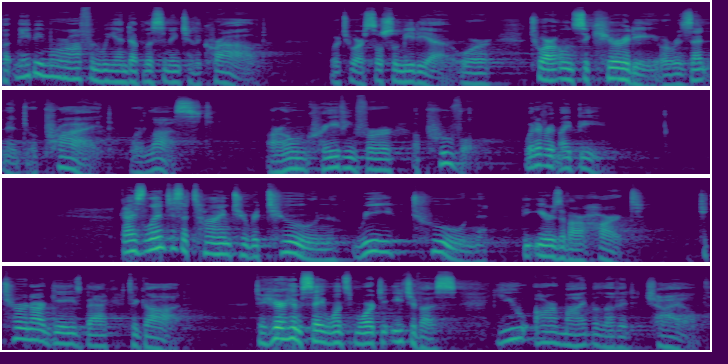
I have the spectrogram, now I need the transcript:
but maybe more often we end up listening to the crowd or to our social media or to our own security or resentment or pride or lust, our own craving for approval, whatever it might be. Guys, Lent is a time to retune, retune the ears of our heart, to turn our gaze back to God, to hear Him say once more to each of us, You are my beloved child.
